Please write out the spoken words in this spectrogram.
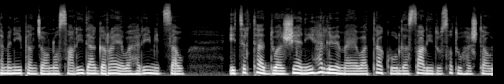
تەمەنی پەنجا و نۆ ساڵیدا گەڕایەوە هەرێمی دزە و ئیتر تا دوا ژیانی هەر لەوێ مایەوە تاکوو لە ساڵی دوو سەد و هەشتا و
